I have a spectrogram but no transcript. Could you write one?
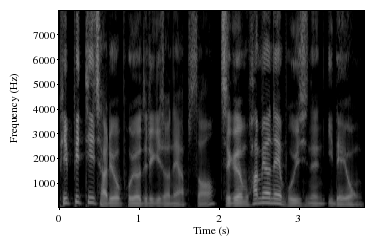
PPT 자료 보여드리기 전에 앞서 지금 화면에 보이시는 이 내용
